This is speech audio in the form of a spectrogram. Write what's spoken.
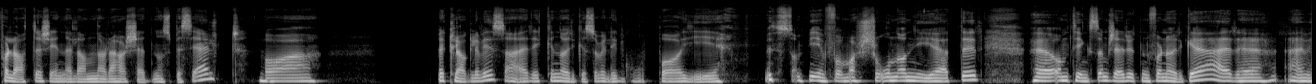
forlater sine land når det har skjedd noe spesielt, og beklageligvis er ikke Norge så veldig god på å gi så mye informasjon og nyheter uh, om ting som skjer utenfor Norge, er, er,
